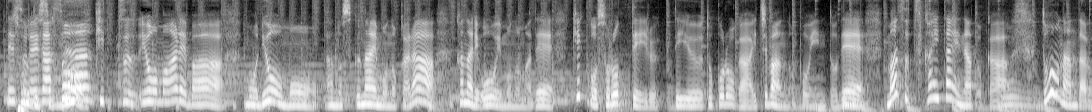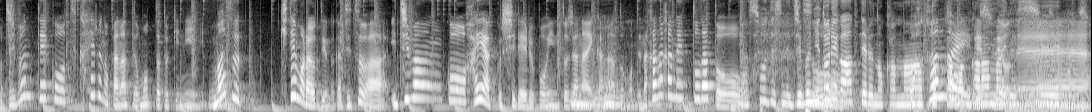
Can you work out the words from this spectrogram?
でそれがそう、ね、キッズ用もあればもう量もあの少ないものからかなり多いものまで結構揃っているっていうところが一番のポイントで、うん、まず使いたいなとか、うん、どうなんだろう。自分ってこう使えるのかなって思った時に、まず来てもらうっていうのが実は一番こう早く知れるポイントじゃないかなと思って、うん、なかなかネットだとそうですね。自分にどれが合ってるのかなとか分からないで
